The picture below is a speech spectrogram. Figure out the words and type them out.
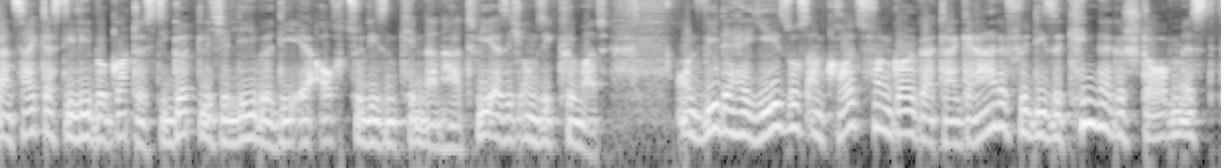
dann zeigt das die Liebe Gottes, die göttliche Liebe, die er auch zu diesen Kindern hat, wie er sich um sie kümmert. Und wie der Herr Jesus am Kreuz von Golgatha gerade für diese Kinder gestorben ist,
